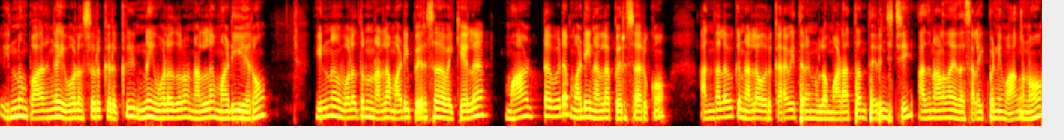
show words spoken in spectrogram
இன்னும் பாருங்கள் இவ்வளோ சுருக்கு இருக்குது இன்னும் இவ்வளோ தூரம் நல்லா மடி ஏறும். இன்னும் இவ்வளோ தூரம் நல்லா மடி பெருசாக வைக்கல. மாட்டை விட மடி நல்லா பெருசாக இருக்கும். அந்தளவுக்கு நல்ல ஒரு கறவைத்திறன் உள்ள மாடாக தான் தெரிஞ்சிச்சு. அதனால தான் இதை செலக்ட் பண்ணி வாங்கினோம்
